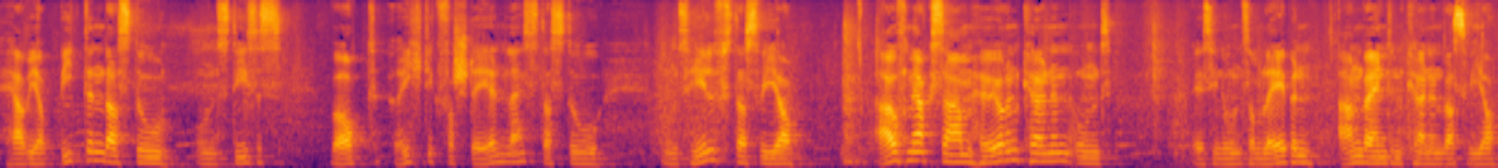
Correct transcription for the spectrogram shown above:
Herr, wir bitten, dass du uns dieses Wort richtig verstehen lässt, dass du uns hilfst, dass wir aufmerksam hören können und es in unserem Leben anwenden können, was wir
